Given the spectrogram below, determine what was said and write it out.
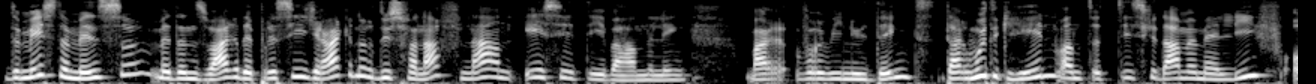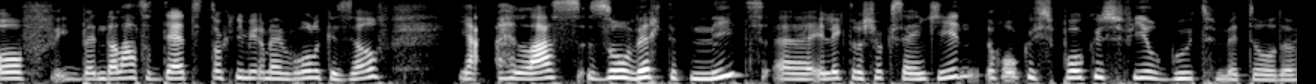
De meeste mensen met een zware depressie geraken er dus vanaf na een ECT-behandeling. Maar voor wie nu denkt, daar moet ik heen, want het is gedaan met mijn lief, of ik ben de laatste tijd toch niet meer mijn vrolijke zelf. Ja, helaas, zo werkt het niet. Uh, zijn geen hocus-pocus feel-good methode.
